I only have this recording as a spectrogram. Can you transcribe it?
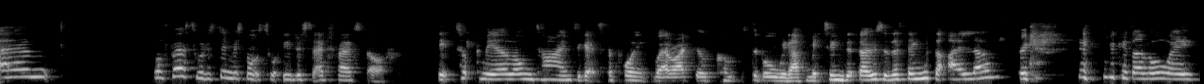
Um, well, first of all, just in response to what you just said, first off, it took me a long time to get to the point where I feel comfortable with admitting that those are the things that I love because, because I've always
